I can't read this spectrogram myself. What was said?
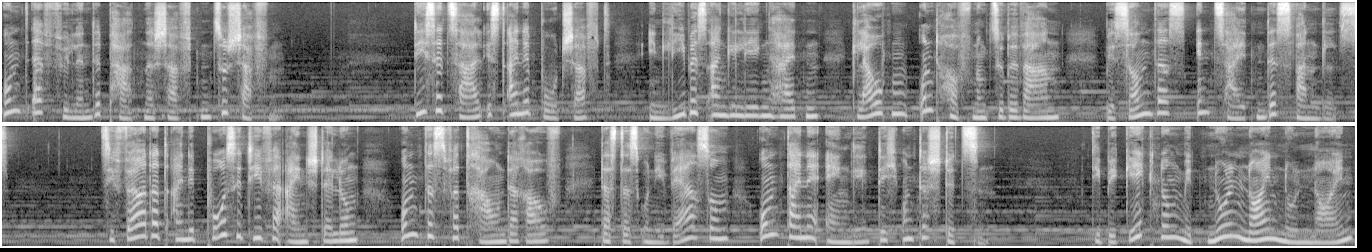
und erfüllende Partnerschaften zu schaffen. Diese Zahl ist eine Botschaft, in Liebesangelegenheiten Glauben und Hoffnung zu bewahren, besonders in Zeiten des Wandels. Sie fördert eine positive Einstellung und das Vertrauen darauf, dass das Universum und deine Engel dich unterstützen. Die Begegnung mit 0909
